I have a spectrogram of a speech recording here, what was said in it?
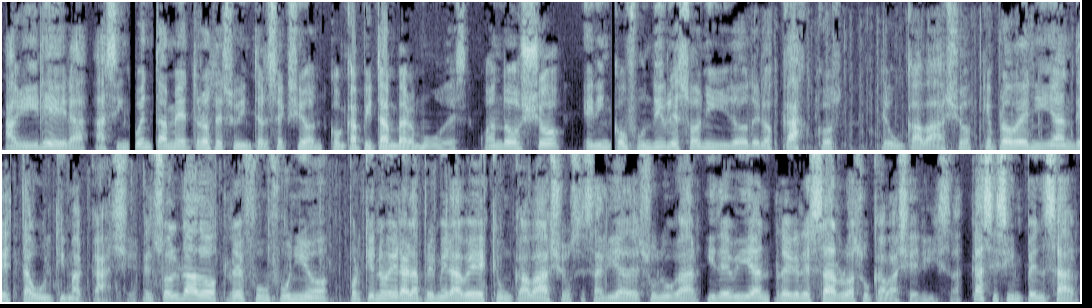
Aguilera, a cincuenta metros de su intersección con Capitán Bermúdez, cuando oyó el inconfundible sonido de los cascos de un caballo que provenían de esta última calle. El soldado refunfuñó porque no era la primera vez que un caballo se salía de su lugar y debían regresarlo a su caballeriza. Casi sin pensar,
